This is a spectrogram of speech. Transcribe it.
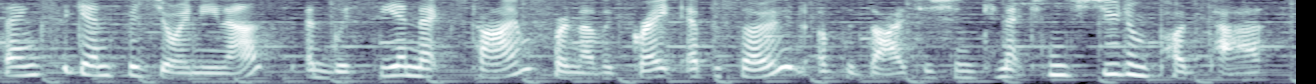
Thanks again for joining us, and we'll see you next time for another great episode of the Dietitian Connection Student Podcast.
